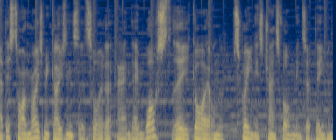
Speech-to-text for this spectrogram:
at this time, Rosemary goes into the toilet. And then, whilst the guy on the screen is transformed into a demon,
